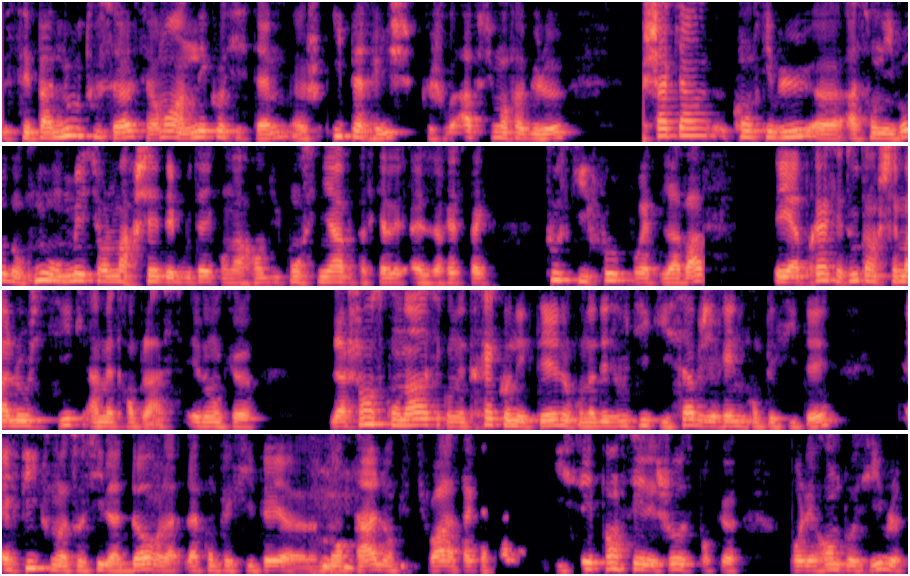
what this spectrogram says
C'est pas nous tout seuls, c'est vraiment un écosystème euh, hyper riche que je trouve absolument fabuleux. Chacun contribue euh, à son niveau. Donc nous, on met sur le marché des bouteilles qu'on a rendues consignables parce qu'elles respectent tout ce qu'il faut pour être lavables. Et après, c'est tout un schéma logistique à mettre en place. Et donc, euh, la chance qu'on a, c'est qu'on est très connecté. Donc, on a des outils qui savent gérer une complexité. FX, mon associé, il adore la, complexité euh, mentale. Donc, tu vois, il sait penser les choses pour, que, pour les rendre possibles.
